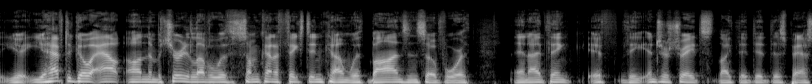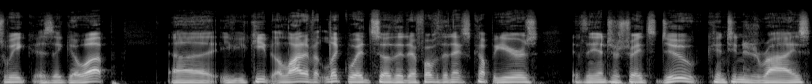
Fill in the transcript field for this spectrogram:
you you have to go out on the maturity level with some kind of fixed income with bonds and so forth. And I think if the interest rates like they did this past week as they go up, uh, you keep a lot of it liquid so that if over the next couple years if the interest rates do continue to rise,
